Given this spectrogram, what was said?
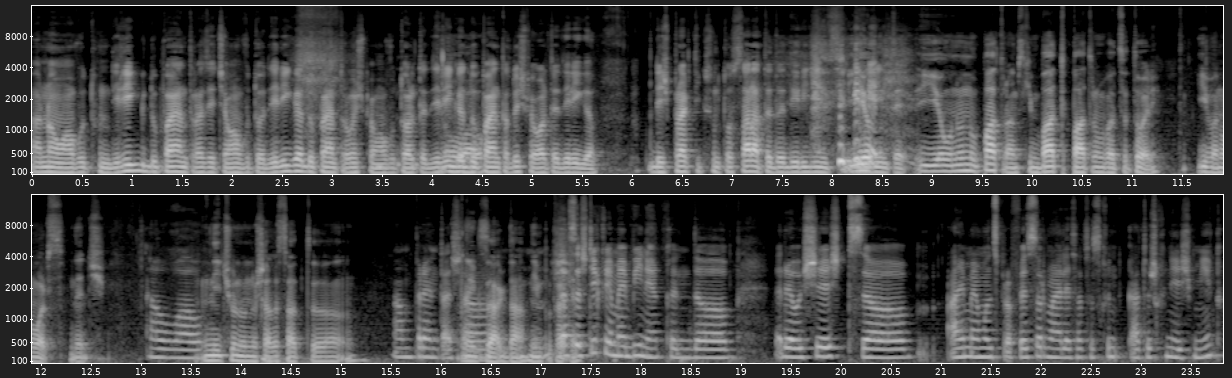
a 9 am avut un dirig, după aia între a 10 am avut o dirigă, după aia între a 11 am avut o altă dirigă, Wow. după aia între a 12 o altă dirigă. Deci, practic, sunt o salată de diriginți. Eu- diriginte. Eu în 1-4 am schimbat 4 învățători. Even worse. Deci Oh, wow. niciunul nu și-a lăsat... Uh, Amprent așa. Exact, da, din Mhm. păcate. Dar să știi că e mai bine când uh, reușești să ai mai mulți profesori, mai ales atunci când, atunci când ești mic,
